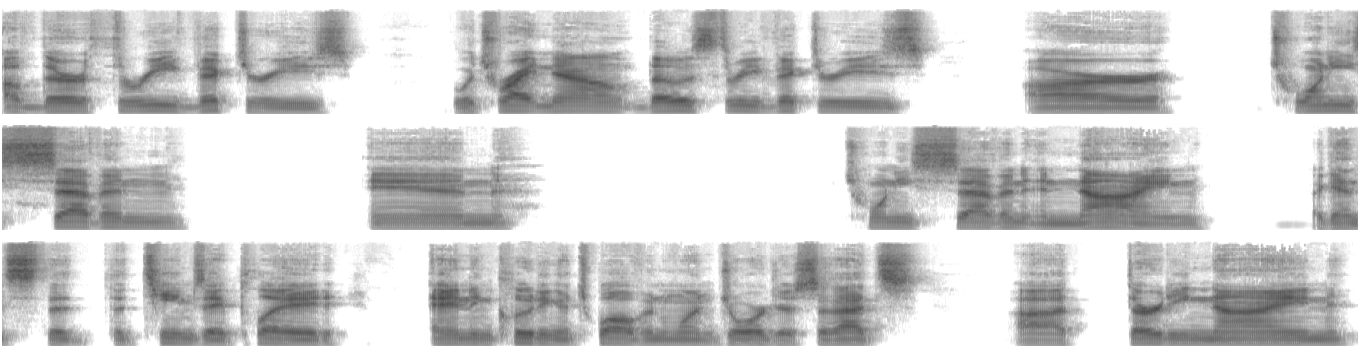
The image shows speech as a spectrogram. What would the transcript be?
of their three victories, which right now those three victories are 27 and 27 and 9 against the the teams they played and including a 12 and 1 Georgia. So that's uh 39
